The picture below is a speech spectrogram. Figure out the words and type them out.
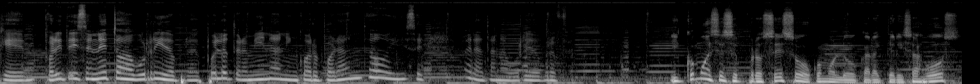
que por ahí te dicen esto es aburrido, pero después lo terminan incorporando y dice, no era tan aburrido, profe. ¿Y cómo es ese proceso o cómo lo caracterizás vos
